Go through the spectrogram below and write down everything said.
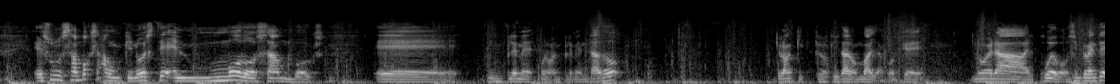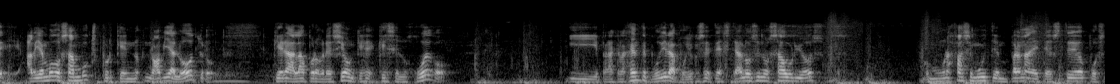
es un sandbox aunque no esté el modo sandbox eh, bueno, implementado. Que lo, quitaron, vaya, porque no era el juego. Simplemente había modo sandbox porque no, había lo otro. Que era la progresión, que, es el juego. Y para que la gente pudiera, pues yo que sé, testear los dinosaurios, como una fase muy temprana de testeo, pues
